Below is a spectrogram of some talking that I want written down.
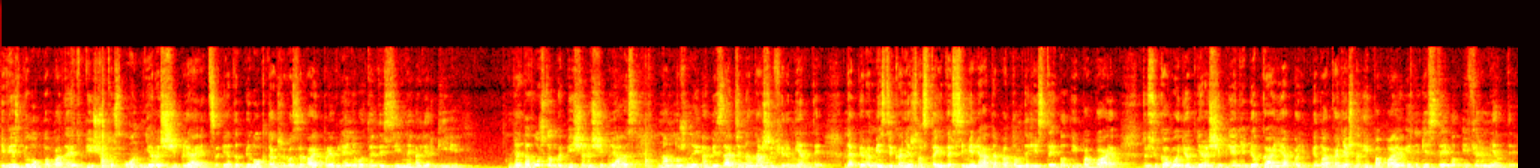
И весь белок попадает в пищу, то есть он не расщепляется. И этот белок также вызывает проявление вот этой сильной аллергии. Для того, чтобы пища расщеплялась, нам нужны обязательно наши ферменты. На первом месте, конечно, стоит ассимилятор, потом дегистейбл и папайя. То есть у кого идет не расщепление белка, я пила, конечно, и папайю, и дегистейбл, и ферменты.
